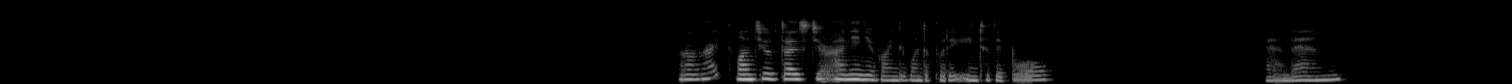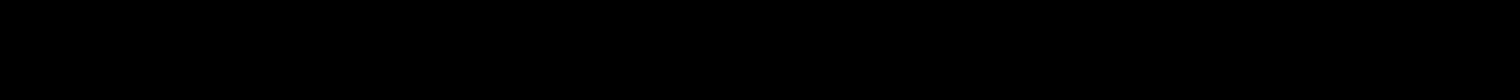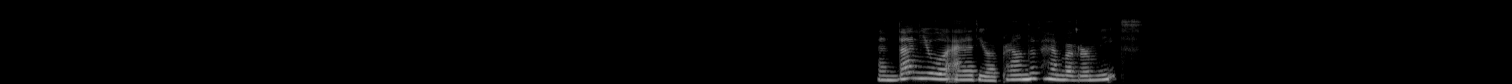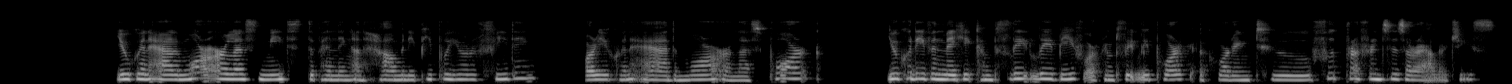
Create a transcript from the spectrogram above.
All right, once you've diced your onion, you're going to want to put it into the bowl. And then And then you will add your pound of hamburger meat. You can add more or less meat depending on how many people you're feeding, or you can add more or less pork. You could even make it completely beef or completely pork according to food preferences or allergies.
